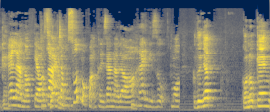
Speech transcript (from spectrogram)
okay. hay là nó kéo trong dài trong suốt một khoảng thời gian nào đó. Ừ. hay ví dụ một cái thứ nhất konoken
